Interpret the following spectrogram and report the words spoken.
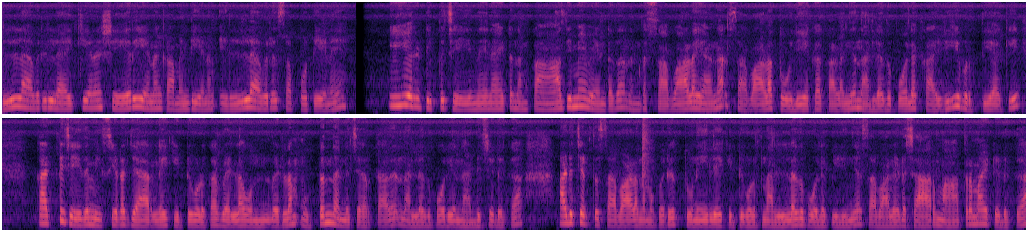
എല്ലാവരും ലൈക്ക് ചെയ്യണം ഷെയർ ചെയ്യണം കമന്റ് ചെയ്യണം എല്ലാവരും സപ്പോർട്ട് ചെയ്യണേ. ഈ ഒരു ടിപ്പ് ചെയ്യുന്നതിനായിട്ട് നമുക്ക് ആദ്യമേ വേണ്ടത് നമ്മുടെ സവാളയാണ്. സവാള തൊലിയൊക്കെ കളഞ്ഞ് നല്ലതുപോലെ കഴുകി വൃത്തിയാക്കി കട്ട് ചെയ്ത് മിക്സിയുടെ ജാറിലേക്ക് ഇട്ട് കൊടുക്കുക. വെള്ളം ഒന്ന് വെള്ളം ഒട്ടും തന്നെ ചേർക്കാതെ നല്ലതുപോലെ ഒന്ന് അടിച്ചെടുക്കുക. അടിച്ചെടുത്ത സവാള നമുക്കൊരു തുണിയിലേക്ക് ഇട്ട് കൊടുത്ത് നല്ലതുപോലെ പിഴിഞ്ഞ് സവാളയുടെ ചാറ് മാത്രമായിട്ട് എടുക്കുക.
